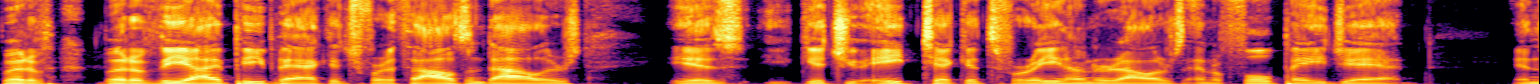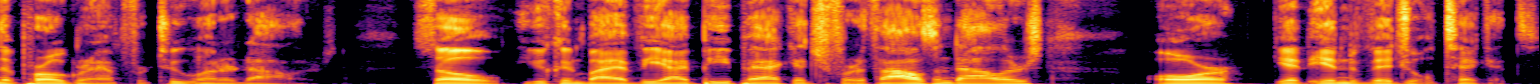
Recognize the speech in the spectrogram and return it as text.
but a, but a VIP package for $1,000 is you get you eight tickets for eight hundred dollars and a full page ad in the program for two hundred dollars. So you can buy a VIP package for thousand dollars or get individual tickets.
